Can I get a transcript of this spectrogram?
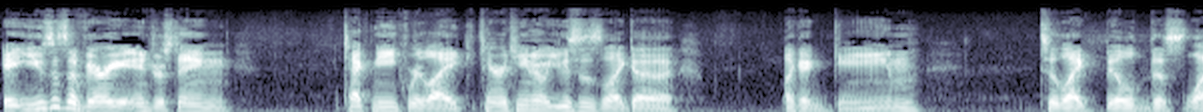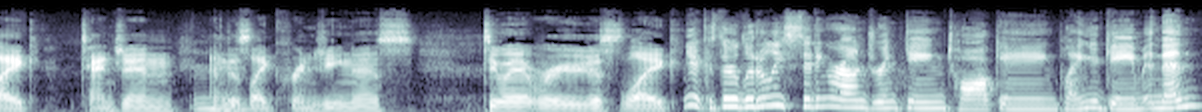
it uses a very interesting technique where like tarantino uses like a like a game to like build this like tension and this like cringiness to it where you're just like Yeah, because they're literally sitting around drinking, talking, playing a game, and then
